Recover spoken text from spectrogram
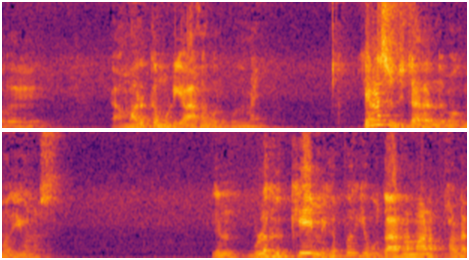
ஒரு மறுக்க முடியாத ஒரு உண்மை. என்ன செஞ்சிட்டார் அந்த முகமது யூனஸ்? என் உலகுக்கே மிகப்பெரிய உதாரணமான பல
